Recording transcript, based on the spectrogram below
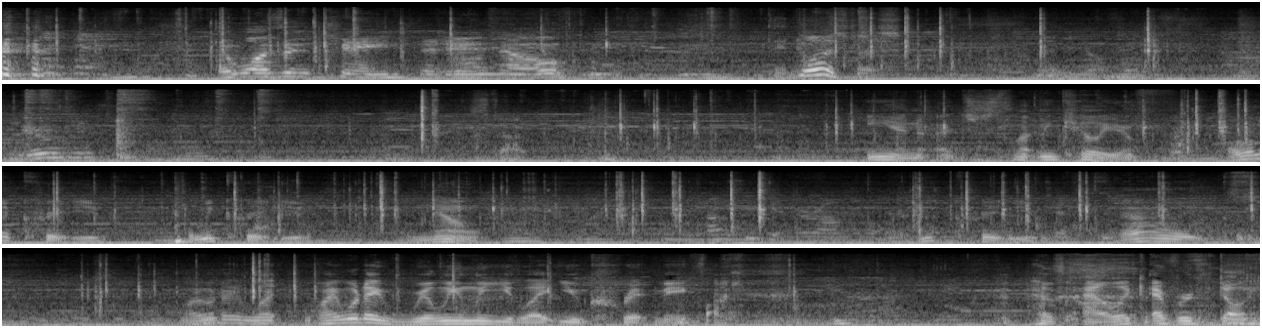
it wasn't changed. I didn't know. They know What? us. Stop. Ian, I, just let me kill you. I want to crit you. Let me crit you. No. How's he getting around Let me crit you. Alex. Why would I let? Why would I willingly let you crit me? Has Alec ever done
